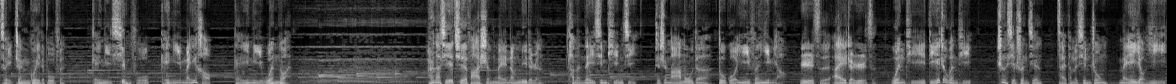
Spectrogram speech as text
最珍贵的部分，给你幸福，给你美好，给你温暖。而那些缺乏审美能力的人，他们内心贫瘠，只是麻木的度过一分一秒。日子挨着日子，问题叠着问题，这些瞬间在他们心中没有意义。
